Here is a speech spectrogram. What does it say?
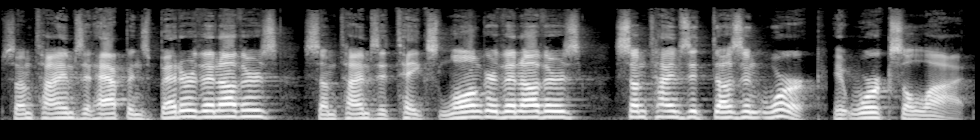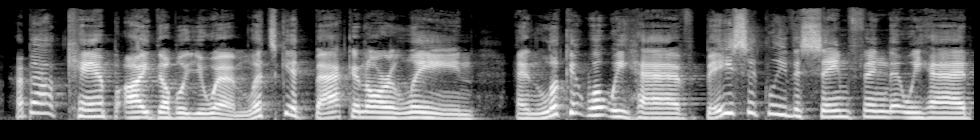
Sometimes it happens better than others, sometimes it takes longer than others, sometimes it doesn't work. It works a lot. About Camp IWM? Let's get back in our lane and look at what we have. Basically, the same thing that we had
